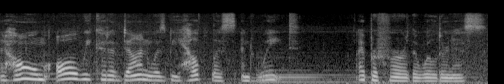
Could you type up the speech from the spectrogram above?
At home, all we could have done was be helpless and wait. I prefer the wilderness.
